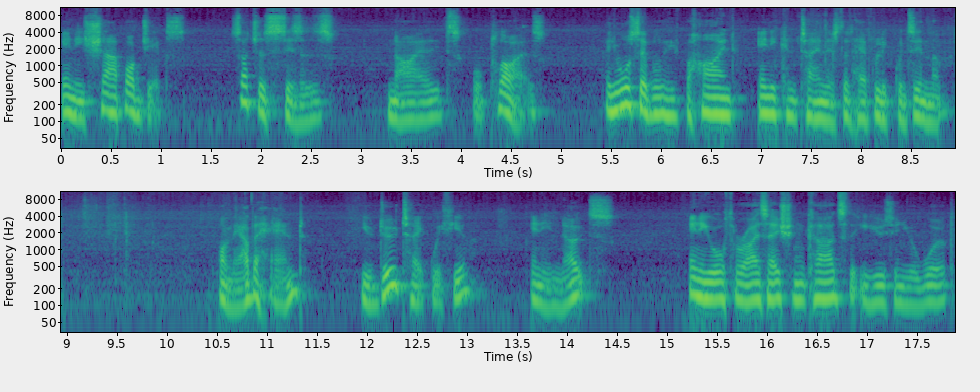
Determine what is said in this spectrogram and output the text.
any sharp objects, such as scissors, knives, or pliers, and you also leave behind any containers that have liquids in them. On the other hand, you do take with you any notes, any authorization cards that you use in your work,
